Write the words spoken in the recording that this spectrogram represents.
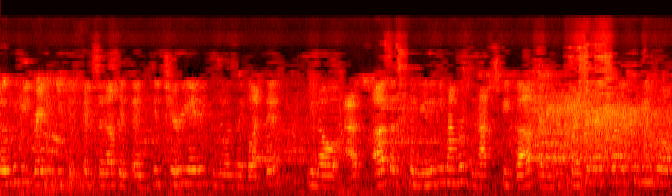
it would be great if you could fix it up, it, it deteriorated because it was neglected. You know, as, us as community members did not speak up and requested us for it to be built,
